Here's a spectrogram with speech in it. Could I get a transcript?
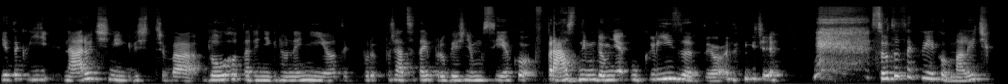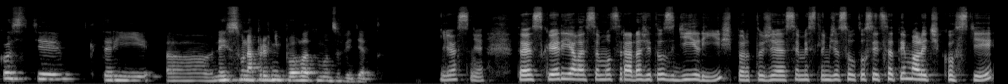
je takový náročný, když třeba dlouho tady nikdo není, jo, tak pořád se tady průběžně musí jako v prázdném domě uklízet, jo, takže jsou to takové jako maličkosti, které uh, nejsou na první pohled moc vidět. Jasně, to je skvělé, ale jsem moc ráda, že to sdílíš, protože si myslím, že jsou to sice ty maličkosti,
